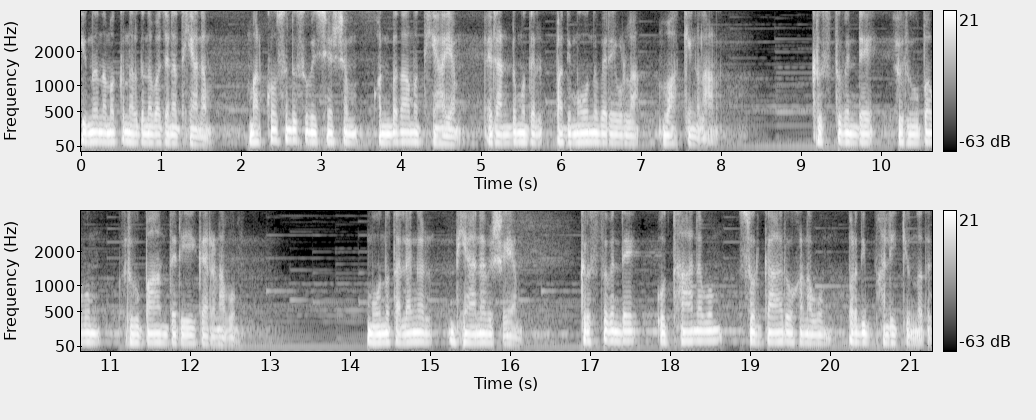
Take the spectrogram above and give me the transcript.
ഇന്ന് നമുക്ക് നൽകുന്ന വചനധ്യാനം മർക്കോസിന്റെ സുവിശേഷം ഒൻപതാം അധ്യായം രണ്ട് മുതൽ പതിമൂന്ന് വരെയുള്ള വാക്യങ്ങളാണ്. ക്രിസ്തുവിന്റെ രൂപവും രൂപാന്തരീകരണവും. മൂന്ന് തലങ്ങൾ ധ്യാന വിഷയം ക്രിസ്തുവിന്റെ ഉത്ഥാനവും സ്വർഗാരോഹണവും പ്രതിഫലിക്കുന്നത്.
